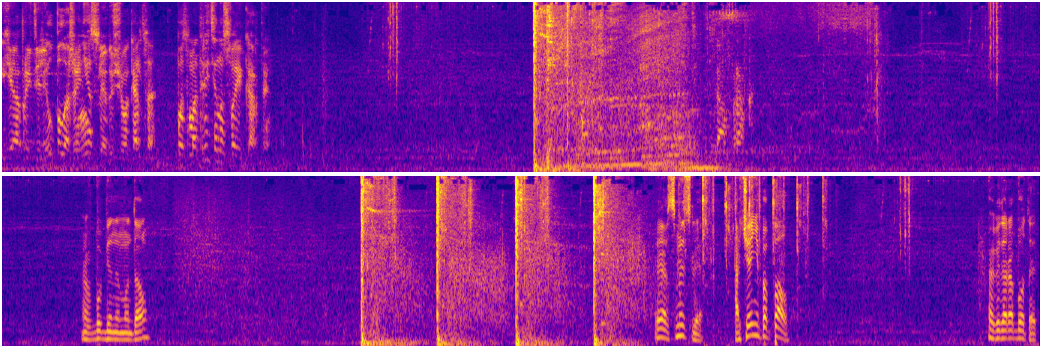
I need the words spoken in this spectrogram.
я определил положение следующего кольца. Посмотрите на свои карты. Там враг. В бубен ему дал. Э, в смысле? А че я не попал? Как это работает?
